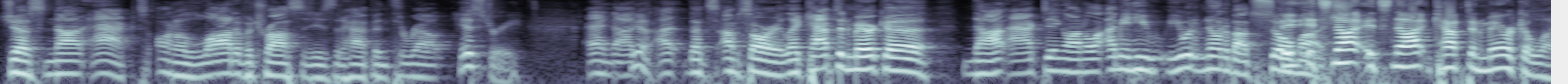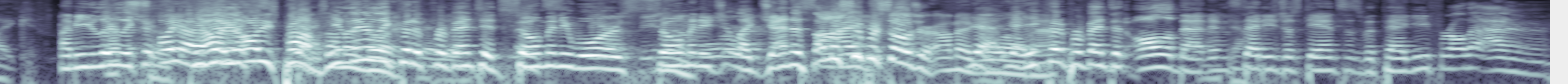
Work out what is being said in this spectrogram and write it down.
just not act on a lot of atrocities that happened throughout history. And I, Yeah. I, that's I'm sorry, like Captain America not acting on a lot. I mean, he he would have known about so It- much. it's not. It's not Captain America like. I mean, he literally That's could. true. Oh, yeah, he all- all these problems, yeah, he literally could have Yeah, yeah. prevented so many wars, Yeah, so many war. like genocide. I'm a super soldier. I'm gonna Yeah, go yeah, he could have prevented all of that. Instead, he just dances with Peggy for all that. I don't,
